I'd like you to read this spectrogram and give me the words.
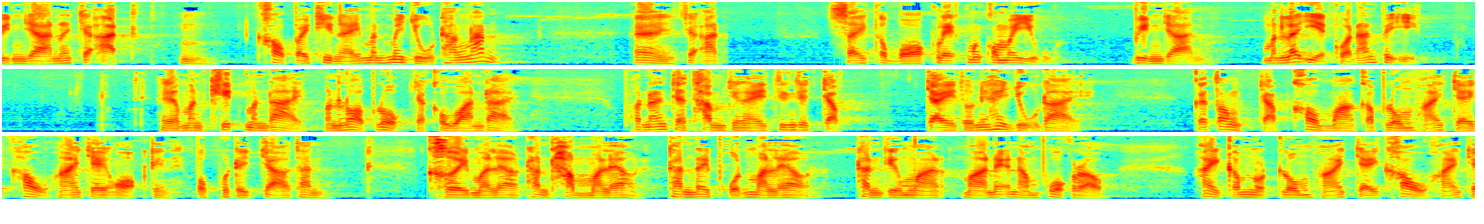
วิญญาณนั้นจะอัดเข้าไปที่ไหนมันไม่อยู่ทางนั้นจะอัดใส่กระบอกเหล็กมันก็ไม่อยู่ วิญญาณ มันละเอียดกว่านั้นไปอีกเออมันคิดมันได้ มันรอบโลกจักรวาลได้ เพราะนั้นจะทำยังไงจึงจะจับใจตัวนี้ให้อยู่ได้ ก็ต้องจับเข้ามากับลมหายใจเข้าหายใจออกเนี่ยพระพุทธเจ้าท่าน เคยมาแล้วท่านทำมาแล้ว ท่านได้ผลมาแล้ว ท่านจึงมามาแนะนำพวกเรา ให้กำหนดลมหายใจเข้าหายใจ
